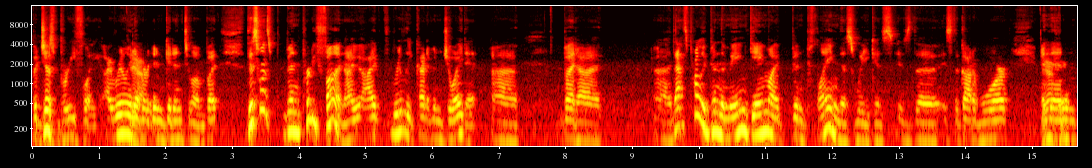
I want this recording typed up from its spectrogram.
but just briefly i really Yeah. never didn't get into them but this one's been pretty fun i i've really kind of enjoyed it uh, but uh, uh, that's probably been the main game I've been playing this week is is the is the God of War, and Yeah. then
